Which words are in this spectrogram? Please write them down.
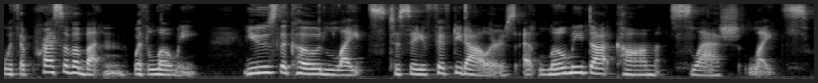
with the press of a button with Lomi. Use the code LIGHTS to save $50 at lomi.com slash lights.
